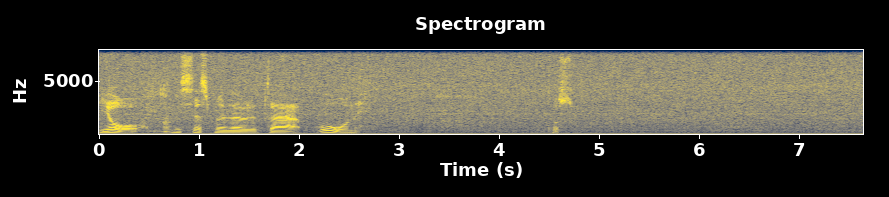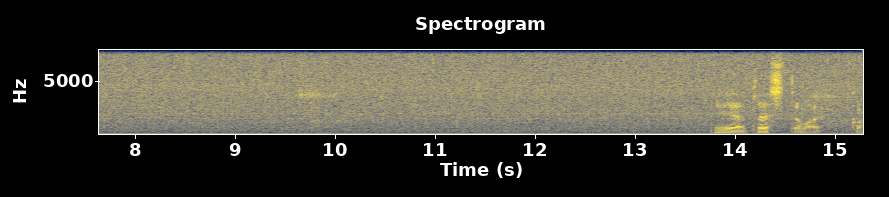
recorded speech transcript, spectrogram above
Joo, missäs me löydetään uuni? Tos. Tehdään tästä vaikka.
